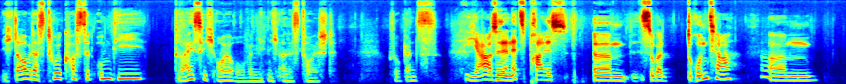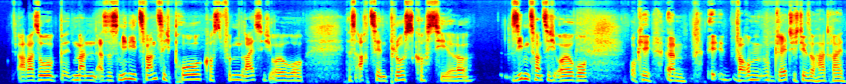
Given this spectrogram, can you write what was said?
Ich glaube, das Tool kostet um die 30 Euro, wenn mich nicht alles täuscht. So ganz. Ja, also der Netzpreis ähm, ist sogar drunter ähm, aber so, man, also das Mini 20 Pro kostet 35 Euro, das 18 Plus kostet hier 27 Euro. Okay, ähm, äh, warum grätsche ich dir so hart rein?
